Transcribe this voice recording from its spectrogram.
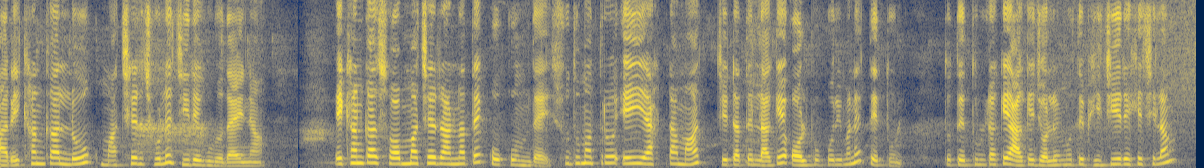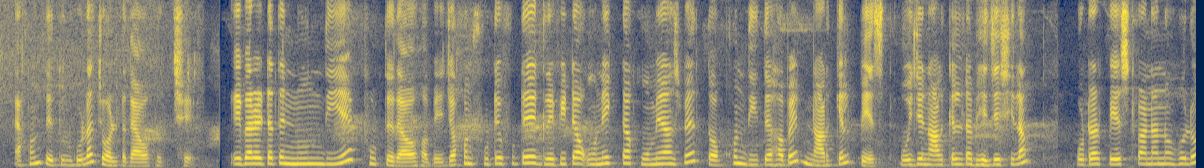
আর এখানকার লোক মাছের ঝোলে জিরে গুঁড়ো দেয় না। এখানকার সব মাছের রান্নাতে কোকম দেয়। শুধুমাত্র এই একটা মাছ যেটাতে লাগে অল্প পরিমাণে তেঁতুল। তো তেঁতুলটাকে আগে জলের মধ্যে ভিজিয়ে রেখেছিলাম, এখন তেঁতুলগুলো জলটা দেওয়া হচ্ছে। এবার এটাতে নুন দিয়ে ফুটতে দেওয়া হবে। যখন ফুটে ফুটে গ্রেভিটা অনেকটা কমে আসবে, তখন দিতে হবে নারকেল পেস্ট। ওই যে নারকেলটা ভেজেছিলাম, ওটার পেস্ট বানানো হলো।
